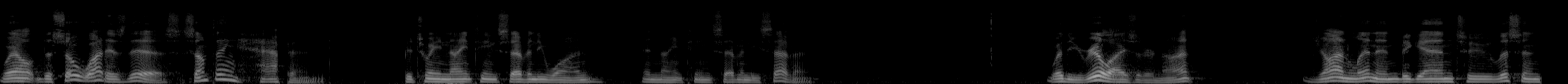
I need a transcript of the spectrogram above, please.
Well, the so what is this? Something happened between 1971 and 1977. Whether you realize it or not, John Lennon began to listen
